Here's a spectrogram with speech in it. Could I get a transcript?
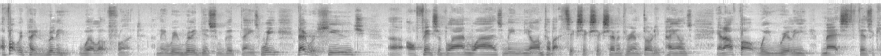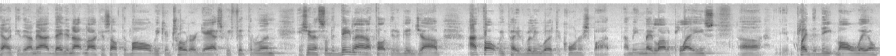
I thought we played really well up front. I mean, we really did some good things. We they were huge. Uh, offensive line wise. I mean, you know, I'm talking about 6'6, 6'7, 330 pounds. And I thought we really matched physicality there. I mean, I, they did not knock us off the ball. We controlled our gaps. We fit the run. You know, so the D line, I thought, did a good job. I thought we played really well at the corner spot. I mean, made a lot of plays, uh, played the deep ball well.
